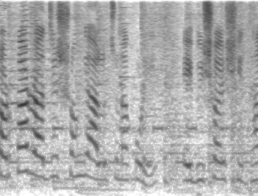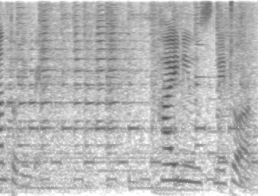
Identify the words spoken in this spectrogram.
সরকার রাজ্যের সঙ্গে আলোচনা করে এই বিষয়ে সিদ্ধান্ত নেবে। High news network.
